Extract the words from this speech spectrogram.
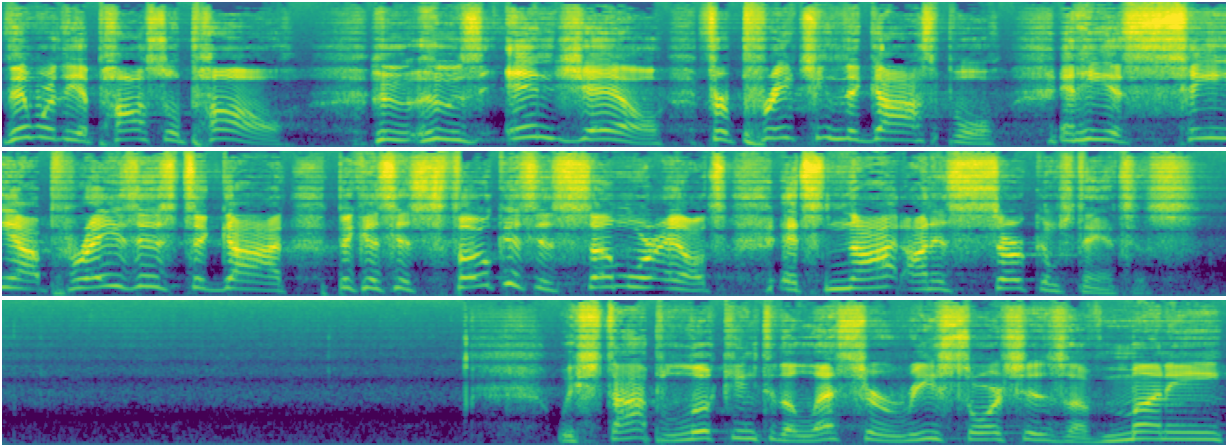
Then we're the Apostle Paul. Who, who's in jail for preaching the gospel, and he is singing out praises to God because his focus is somewhere else. It's not on his circumstances. We stop looking to the lesser resources of money,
